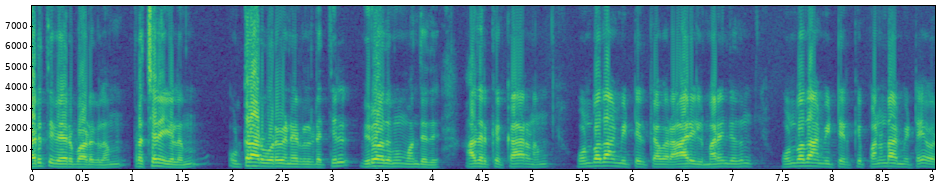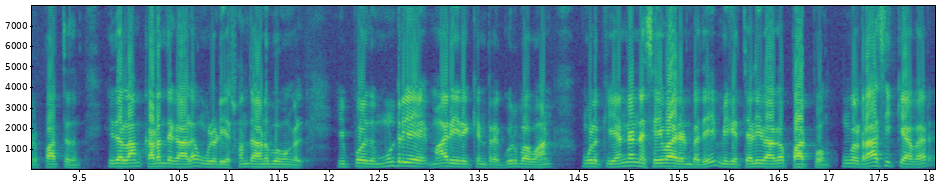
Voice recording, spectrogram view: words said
கருத்து வேறுபாடுகளும் பிரச்சனைகளும் உற்றார் உறவினர்களிடத்தில் விரோதமும் வந்தது. அதற்கு காரணம் ஒன்பதாம் வீட்டிற்கு அவர் ஆறில் மறைந்ததும் ஒன்பதாம் வீட்டிற்கு பன்னெண்டாம் வீட்டை அவர் பார்த்ததும். இதெல்லாம் கடந்த கால உங்களுடைய சொந்த அனுபவங்கள். இப்போது மூன்றிலே மாறியிருக்கின்ற குரு பகவான் உங்களுக்கு என்னென்ன செய்வார் என்பதை மிக தெளிவாக பார்ப்போம். உங்கள் ராசிக்கு அவர்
